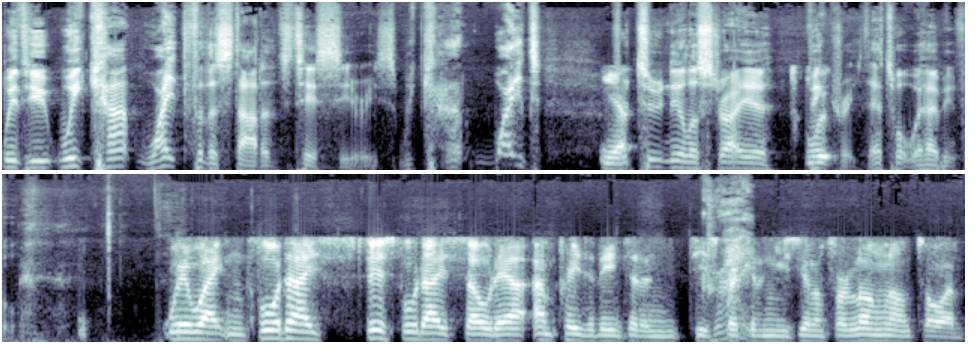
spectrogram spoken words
with you. We can't wait for the start of the Test series. We can't wait yep. for 2 0 Australia victory. That's what we're hoping for we're waiting four days. First four days sold out, unprecedented in Test Great. cricket in New Zealand for a long, long time.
